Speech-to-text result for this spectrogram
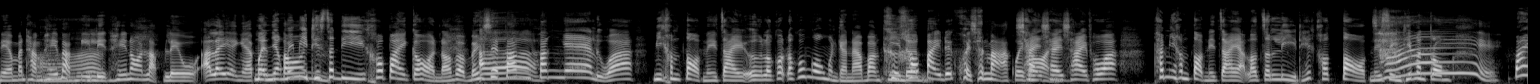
เนี้ยมันทำให้แบบมีฤทธิ์ให้นอนหลับเร็ว อะไรอย่างเงี้ยเหมือนยังไม่มีป็ทฤษฎีเข้าไปก่อนเนาะแบบไม่ใช่ตั้งเออตั้งแง่หรือว่ามีคำตอบในใจเออเราก็เราก็งงเหมือนกันนะ บางทีคือดินเข้าไปด้วย question mark ไว้ก่ใช่อนใช่ใช่เพราะว่า ถ้ามีคำตอบในใจอะเราจะหลีดให้เขาตอบในสิ่งที่มันตรงใช่ไม่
